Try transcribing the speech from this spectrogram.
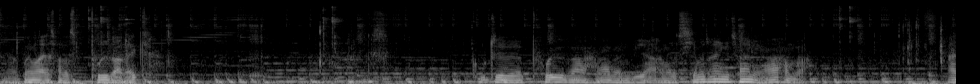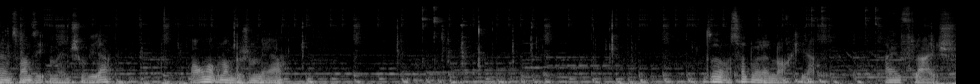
Ja, bringen wir erstmal das Pulver weg. gute Pulver haben wir. Haben wir das hier mit reingetan? Ja, haben wir. 21 immerhin schon wieder. Brauchen wir aber noch ein bisschen mehr. So, was hatten wir denn noch hier? Ein Fleisch.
